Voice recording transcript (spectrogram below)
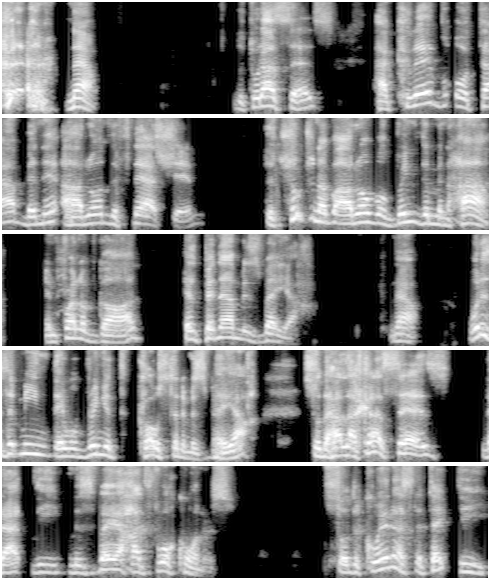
now, the Torah says, "Hakrev ota bene Aaron lifnei Hashem." The children of Aaron will bring the minha in front of God, el. Now, what does it mean? They will bring it close to the mizbeach. So the halakha says that the mizbeach had four corners. So the kohen has to take the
